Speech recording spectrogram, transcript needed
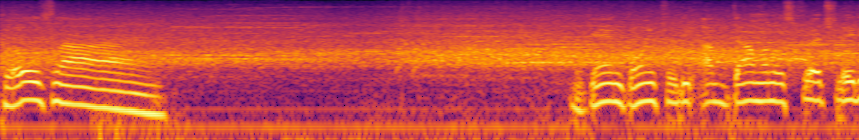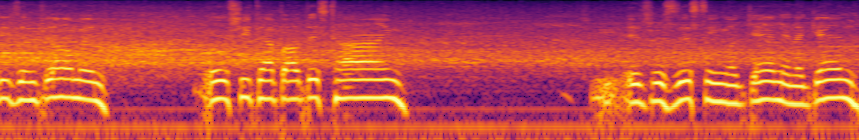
clothesline. Again, going for the abdominal stretch, ladies and gentlemen. Will she tap out this time? She is resisting again and again.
